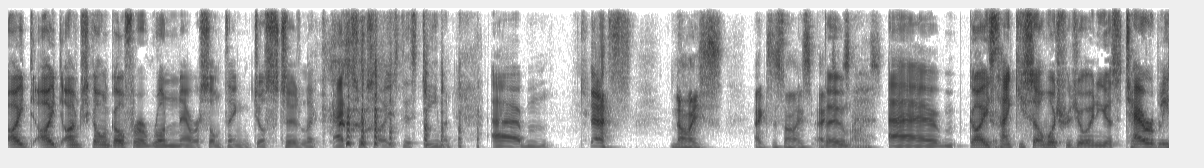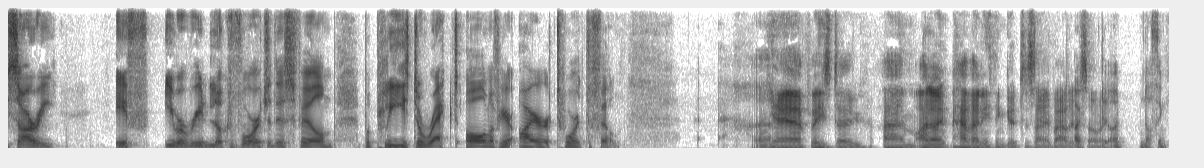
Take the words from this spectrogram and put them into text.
I, I, I'm just going to go for a run now or something, just to like exercise this demon. Um, Yes. Nice. Exercise. Boom. Exercise. Um, guys, thank you so much for joining us. Terribly sorry if you were really looking forward to this film, but please direct all of your ire toward the film. yeah, please do. Um, I don't have anything good to say about it. Sorry. Uh, nothing.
